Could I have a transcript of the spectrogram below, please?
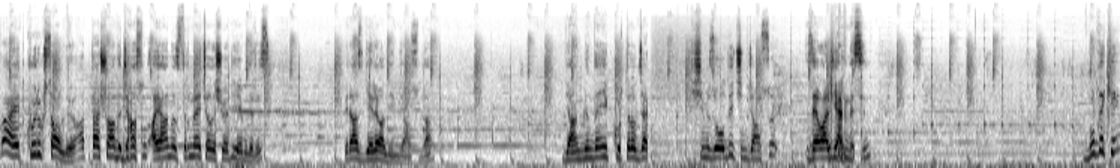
Gayet kuyruk sallıyor. Hatta şu anda Cansu'nun ayağını ısırmaya çalışıyor diyebiliriz. Biraz geri alayım Cansu'dan. Yangından ilk kurtarılacak kişimiz olduğu için Cansu zeval gelmesin. Buradaki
